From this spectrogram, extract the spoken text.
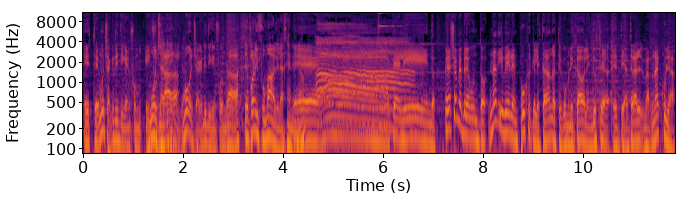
Este, mucha crítica infun- infundada. Mucha crítica. Mucha crítica infundada. Se pone infumable la gente, ¿no? Eh, Ah. ah, qué lindo. Pero yo me pregunto, ¿nadie ve el empuje que le está dando este comunicado a la industria eh, teatral vernácula?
